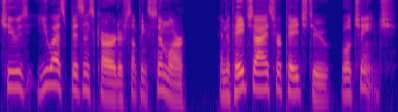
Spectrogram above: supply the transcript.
Choose US Business Card or something similar, and the page size for page 2 will change.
